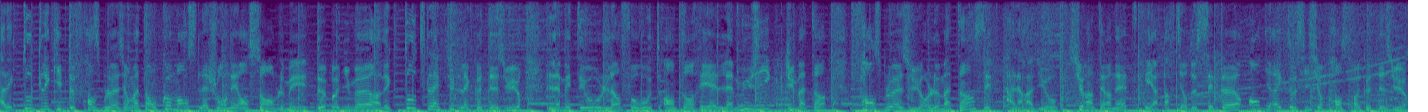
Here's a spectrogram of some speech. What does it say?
avec toute l'équipe de France Bleu Azur Matin, on commence la journée ensemble, mais de bonne humeur, avec toute l'actu de la Côte d'Azur, la météo, l'inforoute en temps réel, la musique du matin. France Bleu Azur, le matin, c'est à la radio, sur Internet et à partir de 7h, en direct aussi sur France 3 Côte d'Azur.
